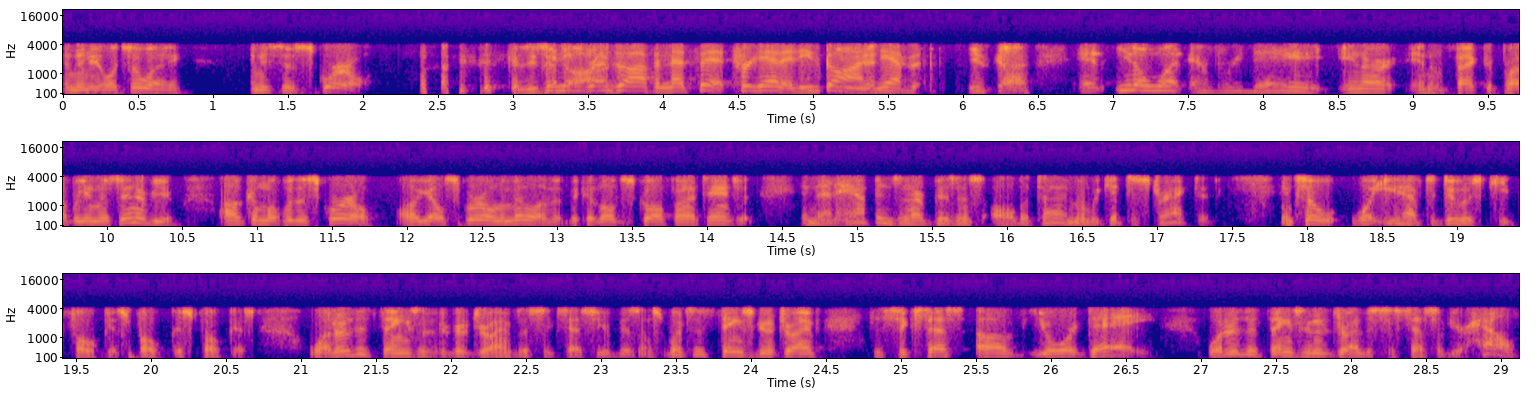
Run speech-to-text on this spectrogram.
And then he looks away, and he says, "Squirrel." Because he's a and dog. he runs off, and that's it. Forget it. He's gone. yeah. He's gone. And you know what? Every day in our, in fact, probably in this interview, I'll come up with a squirrel. I'll yell squirrel in the middle of it because I'll just go off on a tangent. And that happens in our business all the time, and we get distracted. And so what you have to do is keep focus, focus, focus. What are the things that are going to drive the success of your business? What's the things that are going to drive the success of your day? What are the things going to drive the success of your health?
